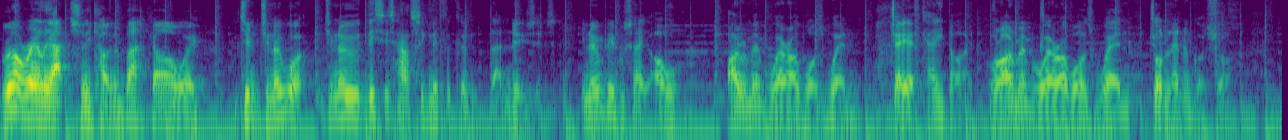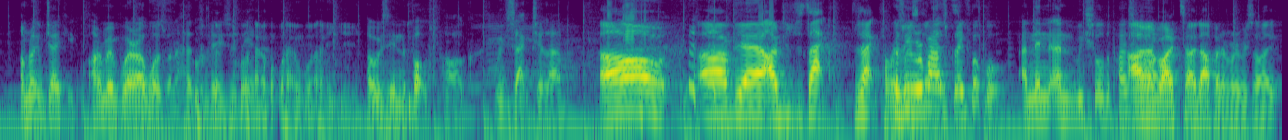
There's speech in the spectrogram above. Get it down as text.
we're not really actually coming back, are we? Do do you know what? Do you know this is how significant that news is? You know when people say, "Oh, I remember where I was when JFK died," or "I remember where I was when John Lennon got shot." I'm not even joking. I remember where I was when I heard the news at the Where, end. Where were you? I was in the box park with Zach Jalab Oh, um, yeah, I'm Zach. Zach probably. because we were about good. to play football, and then and we saw the poster. I remember I turned up and everybody was like,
